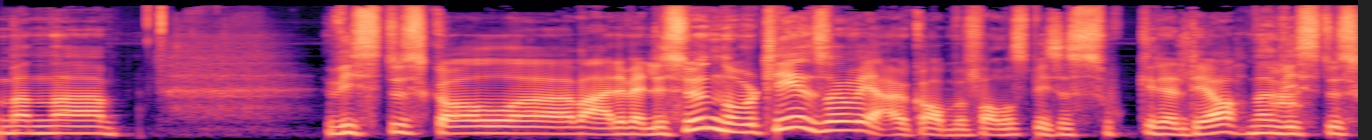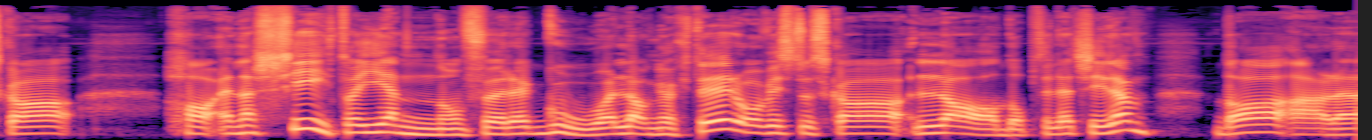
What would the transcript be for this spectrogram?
Men eh, hvis du skal eh, være veldig sunn over tid, så vil jeg jo ikke anbefale å spise sukker hele tida. Men hvis du skal ha energi til å gjennomføre gode, lange økter, og hvis du skal lade opp til et skirenn, da er det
